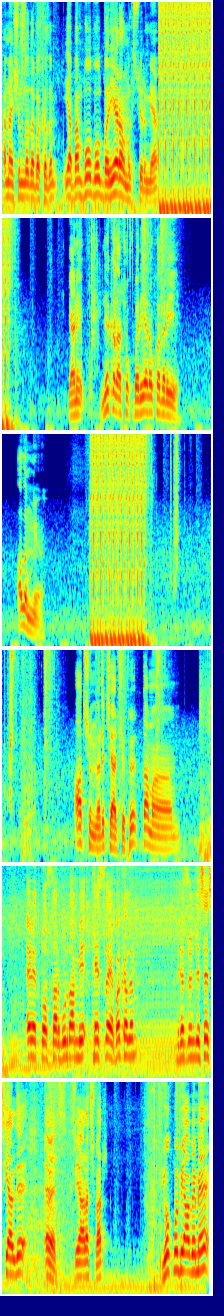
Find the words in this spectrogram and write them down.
Hemen şunda da bakalım. Ya ben bol bol bariyer almak istiyorum ya. Yani ne kadar çok bariyer o kadar iyi. Alınmıyor. At şunları çer çöpü. Tamam. Evet dostlar buradan bir Tesla'ya bakalım. Biraz önce ses geldi. Evet bir araç var. Yok mu bir AVM?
